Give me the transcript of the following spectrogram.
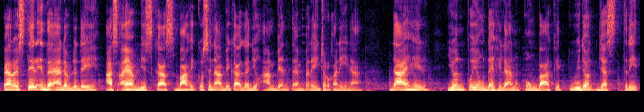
Pero still in the end of the day, as I have discussed, bakit ko sinabi kagad yung ambient temperature kanina? Dahil yun po yung dahilan kung bakit we don't just treat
